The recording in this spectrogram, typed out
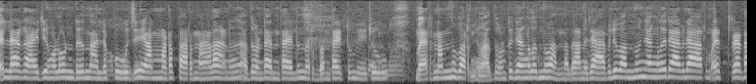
എല്ലാ കാര്യങ്ങളും ഉണ്ട്. നല്ല പൂജയും അമ്മയുടെ പിറന്നാളാണ്. അതുകൊണ്ട് എന്തായാലും നിർബന്ധമായിട്ടും വരൂ വരണം എന്ന് പറഞ്ഞു. അതുകൊണ്ട് ഞങ്ങൾ ഇന്ന് വന്നതാണ്. രാവിലെ വന്നു. ഞങ്ങൾ രാവിലെ ആറ് എട്ടരയുടെ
